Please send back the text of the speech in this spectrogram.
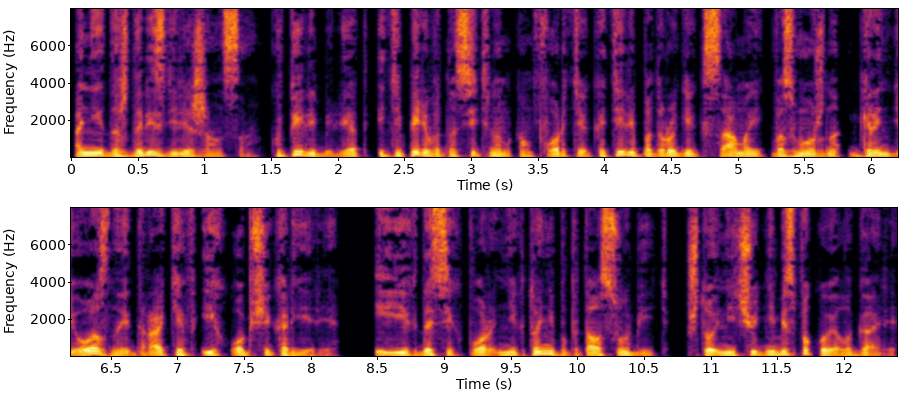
Они дождались дилижанса, купили билет и теперь в относительном комфорте катили по дороге к самой, возможно, грандиозной драке в их общей карьере. И их до сих пор никто не попытался убить, что ничуть не беспокоило Гарри,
